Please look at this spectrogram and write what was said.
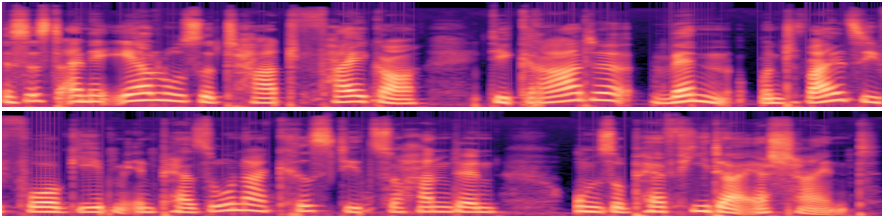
Es ist eine ehrlose Tat feiger, die gerade wenn und weil sie vorgeben, in persona Christi zu handeln, umso perfider erscheint.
